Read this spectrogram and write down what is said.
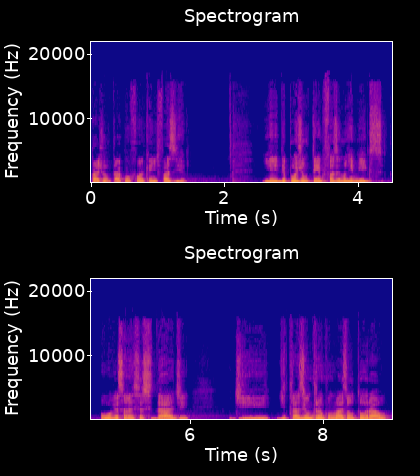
pra juntar com funk a gente fazia. E aí, depois de um tempo fazendo remix, houve essa necessidade de, de trazer um trampo mais autoral,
